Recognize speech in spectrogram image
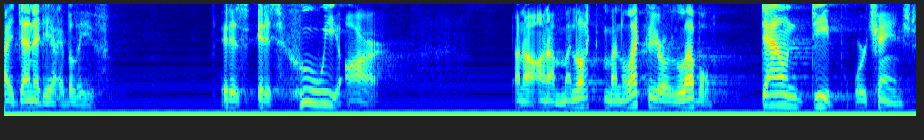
identity, I believe. It is, it is who we are on a, on a molecular level. Down deep, we're changed.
